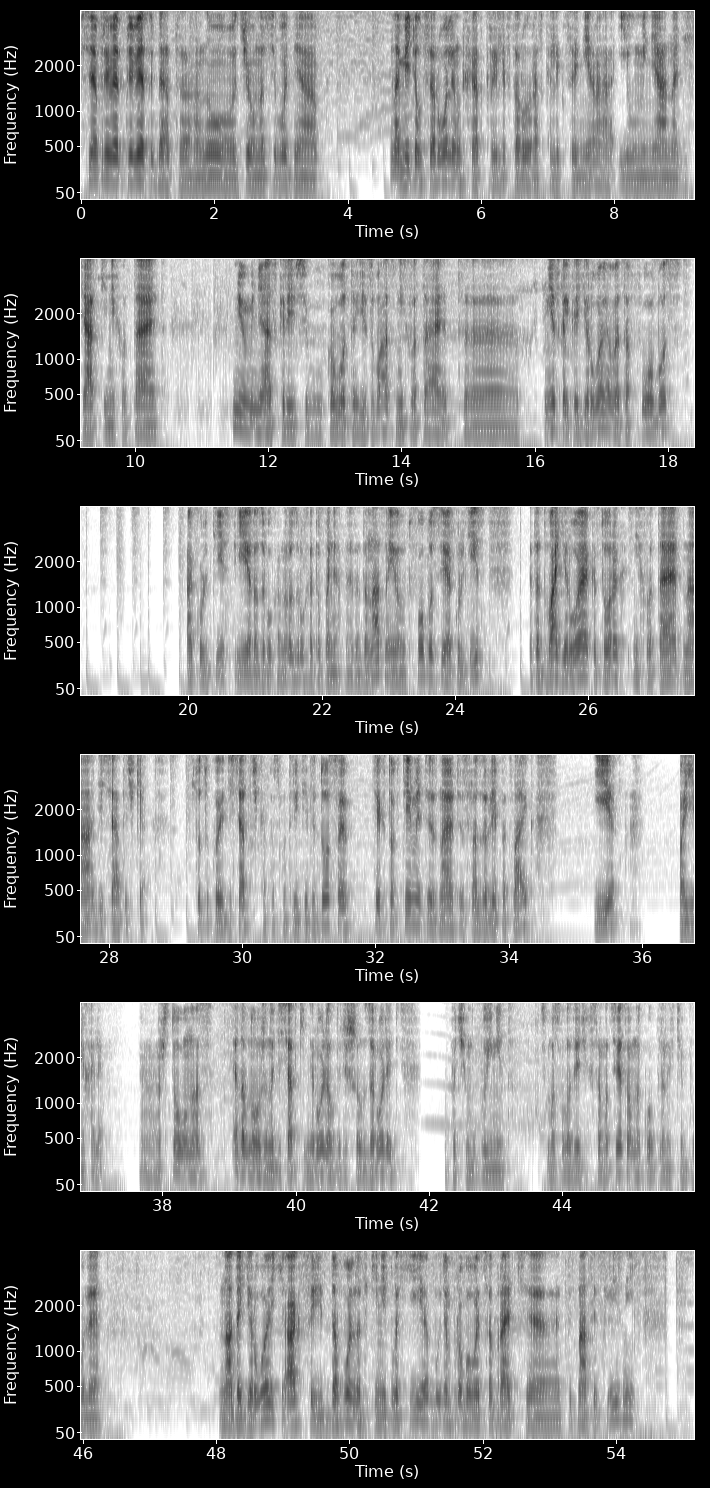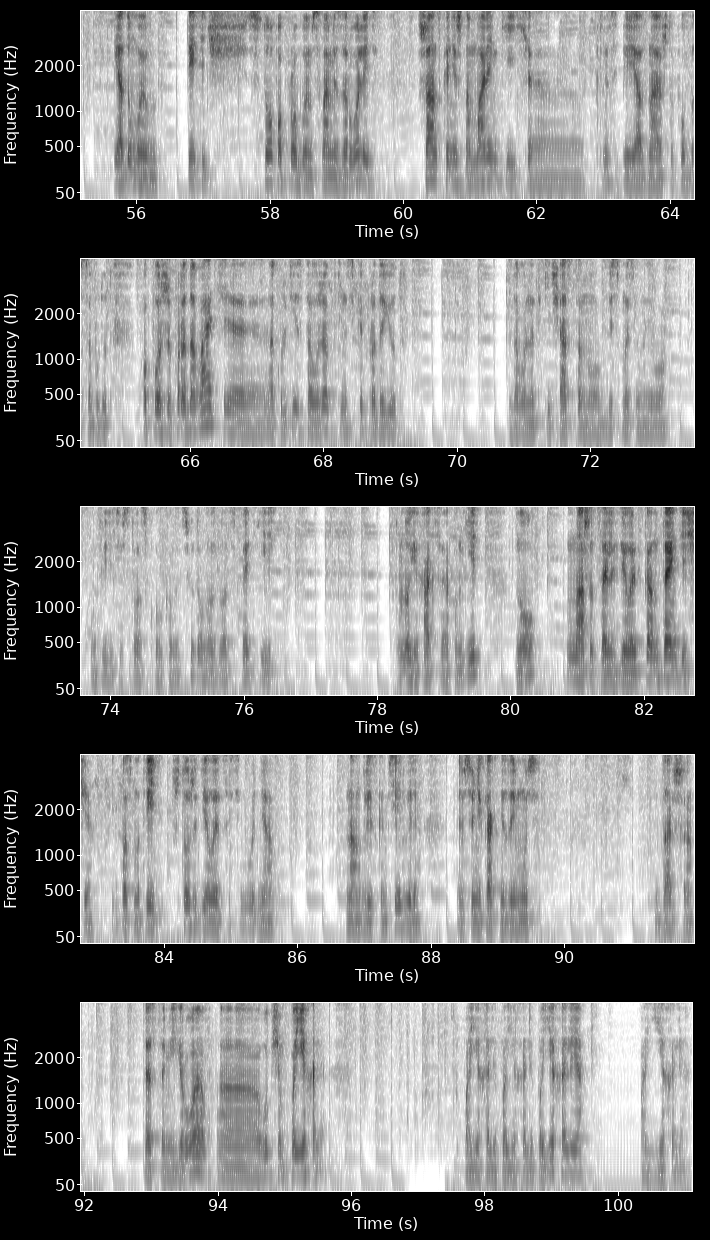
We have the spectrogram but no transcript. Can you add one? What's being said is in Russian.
Всем привет-привет, ребят. Ну, что, у нас сегодня наметился роллинг, открыли второй раз коллекционера, и у меня на десятке не хватает, не у меня, а скорее всего, у кого-то из вас не хватает э, несколько героев, это Фобос, Оккультист и Разруха. Ну, Разруха это понятно, это донатный, и вот Фобос и Оккультист это два героя, которых не хватает на десяточке. Что такое десяточка? Посмотрите видосы. Те, кто в теме, те знают, и сразу лепят лайк. И поехали. А, что у нас? Я давно уже на десятки не ролил, решил заролить. Почему бы и нет? Смысл от этих самоцветов накопленных, тем более надо герой. Акции довольно-таки неплохие. Будем пробовать собрать 15 э, слизней. Я думаю, тысяч 100 попробуем с вами заролить. Шанс, конечно, маленький. Э, в принципе, я знаю, что Фобуса будут попозже продавать. Э, оккультиста уже, в принципе, продают. Довольно-таки часто, но бессмысленно его. Вот видите, 100 осколков отсюда. У нас 25 есть. В многих акциях он есть. Но наша цель сделать контентище и посмотреть, что же делается сегодня на английском сервере. Я все никак не займусь дальше тестами героев. А, в общем, поехали. Поехали, поехали, поехали. Поехали.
